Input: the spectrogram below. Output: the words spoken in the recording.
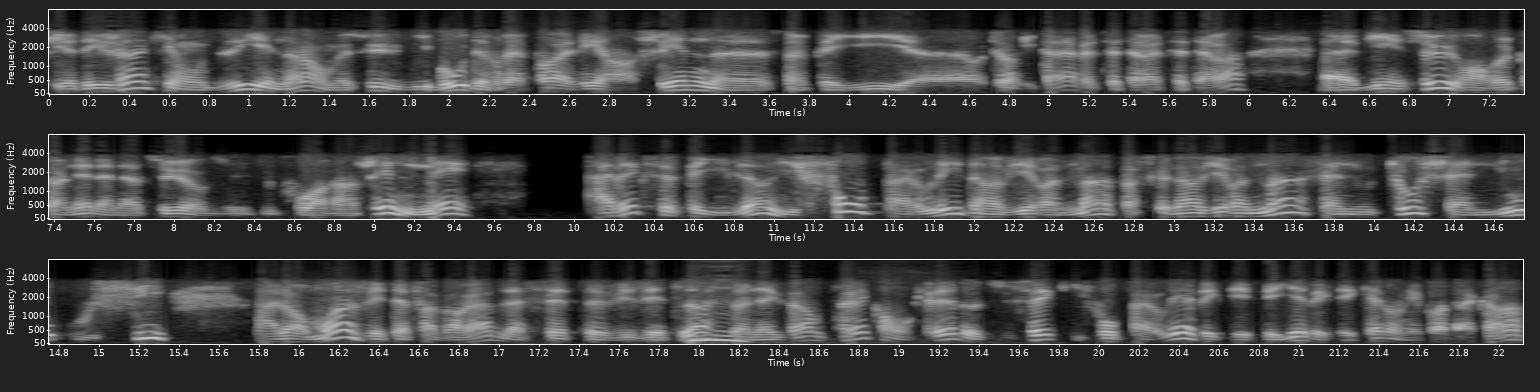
Puis il y a des gens qui ont dit, non, non, M. Guibault ne devrait pas aller en Chine, euh, c'est un pays euh, autoritaire, etc., etc. bien sûr, on reconnaît la nature du pouvoir en Chine, mais avec ce pays-là, il faut parler d'environnement parce que l'environnement, ça nous touche à nous aussi. Alors moi, j'étais favorable à cette visite-là. Mm. C'est un exemple très concret du fait qu'il faut parler avec des pays avec lesquels on n'est pas d'accord.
